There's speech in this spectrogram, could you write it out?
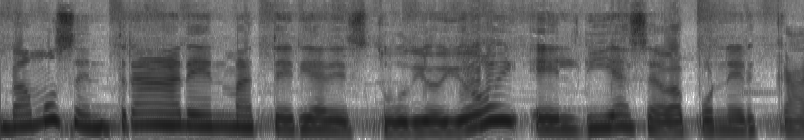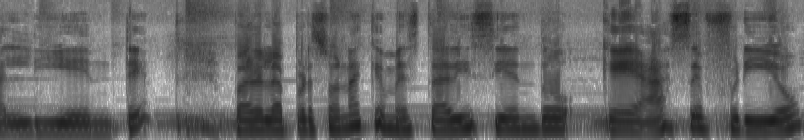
vamos a entrar en materia de estudio y hoy el día se va a poner caliente. Para la persona que me está diciendo que hace frío,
